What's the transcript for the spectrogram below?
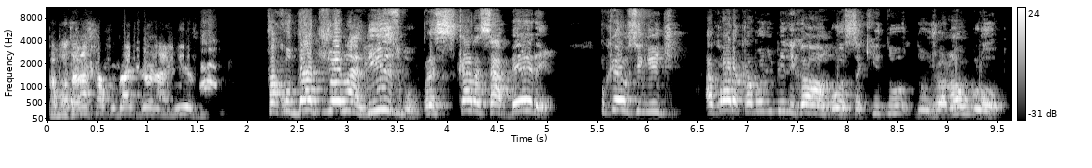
Para botar na faculdade de jornalismo. Faculdade de jornalismo, para esses caras saberem. Porque é o seguinte, agora acabou de me ligar uma moça aqui do, do Jornal Globo,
